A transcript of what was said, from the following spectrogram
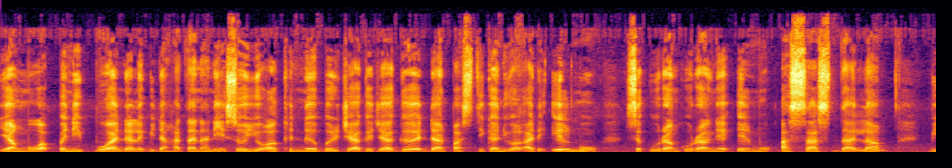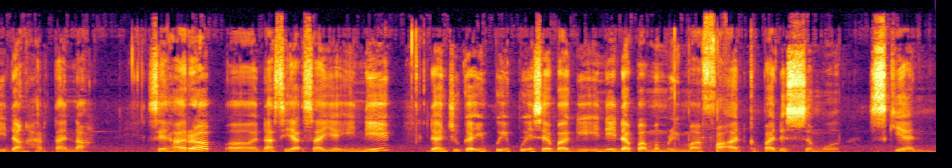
yang buat penipuan dalam bidang hartanah ni so you all kena berjaga-jaga dan pastikan you all ada ilmu sekurang-kurangnya ilmu asas dalam bidang hartanah saya harap uh, nasihat saya ini dan juga input-input yang saya bagi ini dapat memberi manfaat kepada semua. Sekian.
